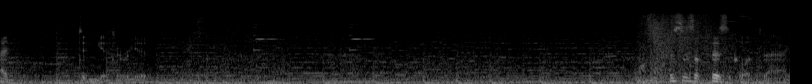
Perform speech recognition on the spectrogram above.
I didn't get to read it. This is a physical attack.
